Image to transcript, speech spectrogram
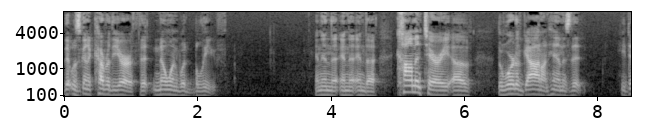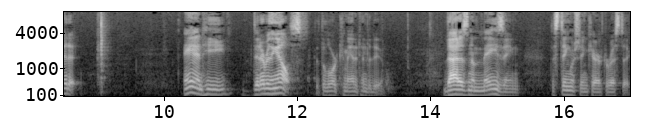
that was going to cover the earth that no one would believe. And then the, in, the, in the commentary of the Word of God on him is that he did it. And he did everything else that the Lord commanded him to do. That is an amazing distinguishing characteristic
